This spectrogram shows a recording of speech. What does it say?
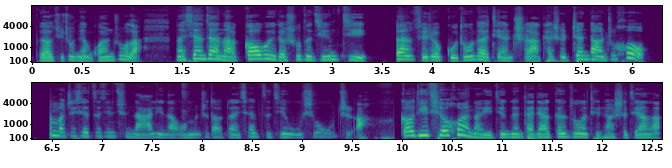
不要去重点关注了。那现在呢，高位的数字经济伴随着股东的减持啊，开始震荡之后，那么这些资金去哪里呢？我们知道短线资金无休无止啊，高低切换呢已经跟大家跟踪了挺长时间了。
